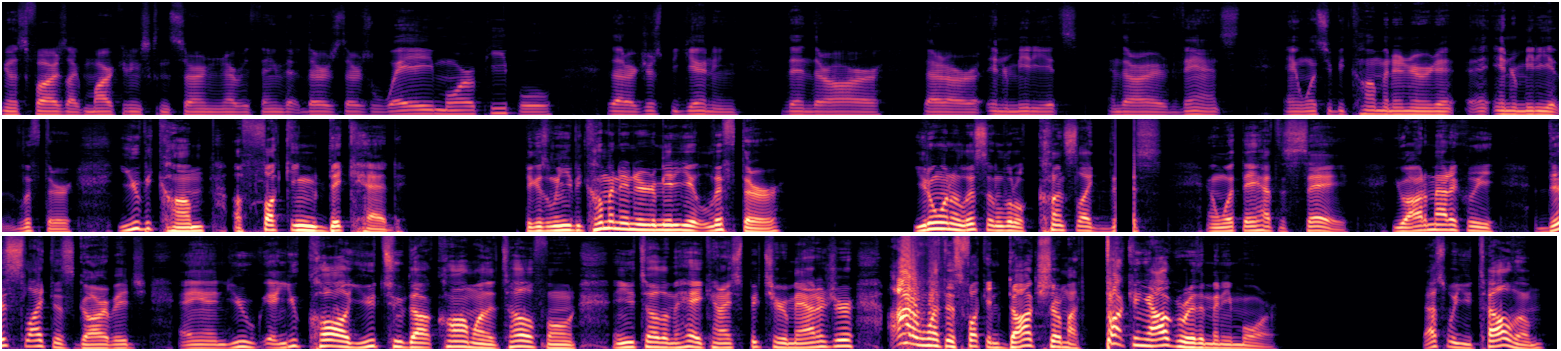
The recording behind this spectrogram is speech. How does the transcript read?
You know, as far as like marketing is concerned and everything, that there's there's way more people that are just beginning than there are that are intermediates and that are advanced and once you become an inter- uh, intermediate lifter, you become a fucking dickhead. Because when you become an intermediate lifter, you don't want to listen to little cunts like this and what they have to say. You automatically dislike this garbage and you and you call youtube.com on the telephone and you tell them, "Hey, can I speak to your manager? I don't want this fucking dog shit on my fucking algorithm anymore." That's what you tell them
